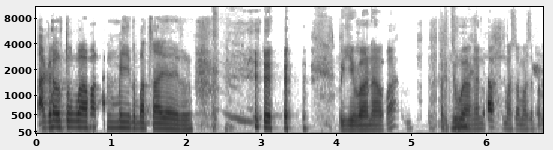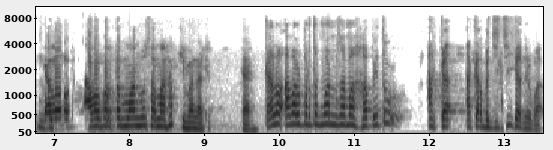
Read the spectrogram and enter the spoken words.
tanggal tua makan mie tempat saya itu. Bagaimana Pak? Perjuangan Pak, masa-masa perjuangan. Kalau awal pertemuanmu sama Hap gimana? Dan Kalau awal pertemuan sama Hub itu agak agak menjijikan ya Pak.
